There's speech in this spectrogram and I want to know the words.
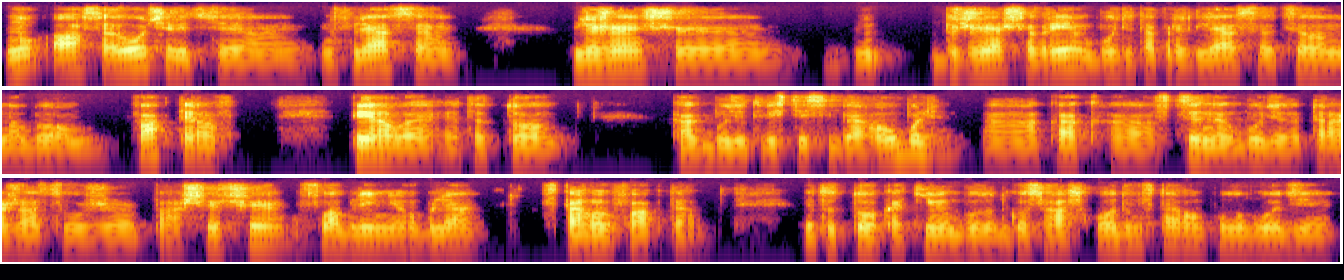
Ну, а в свою очередь инфляция в ближайшее, в ближайшее время будет определяться целым набором факторов. Первое – это то, как будет вести себя рубль, а, как а, в ценах будет отражаться уже прошедшее ослабление рубля. Второй фактор – это то, какими будут госрасходы во втором полугодии,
